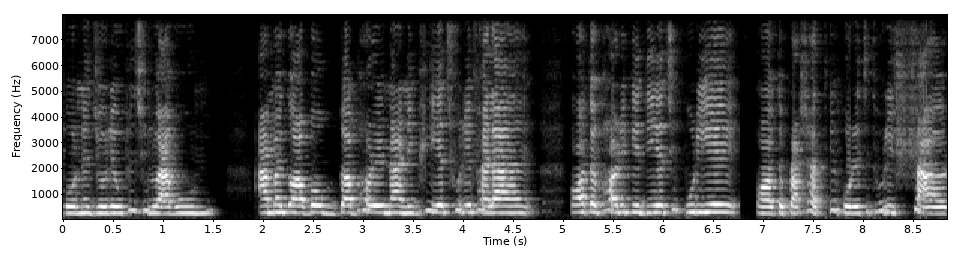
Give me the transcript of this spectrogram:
কোণে জ্বলে উঠেছিল আগুন। আমাকে অবজ্ঞা ভরে না নিভিয়ে ছুঁড়ে ফেলায়। কত ঘরকে দিয়েছে পুড়িয়ে, কত প্রাসাদকে করেছে ধুলিস্বার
